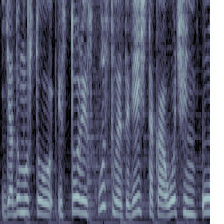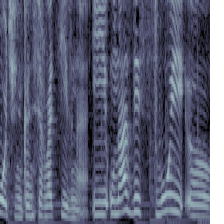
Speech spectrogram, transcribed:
я думаю, что история искусства – это вещь такая очень-очень консервативная. И у нас здесь свой э,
